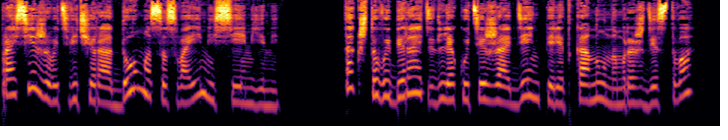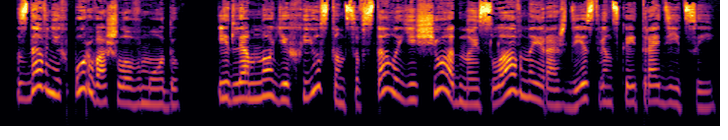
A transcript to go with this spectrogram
просиживать вечера дома со своими семьями. Так что выбирать для кутежа день перед кануном Рождества с давних пор вошло в моду, и для многих хьюстонцев стало еще одной славной рождественской традицией.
